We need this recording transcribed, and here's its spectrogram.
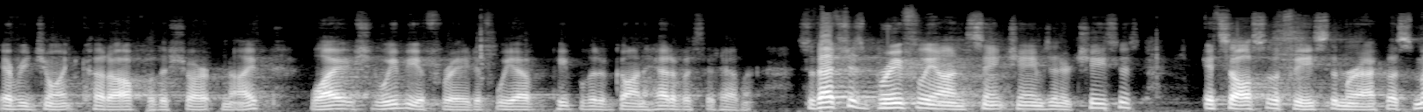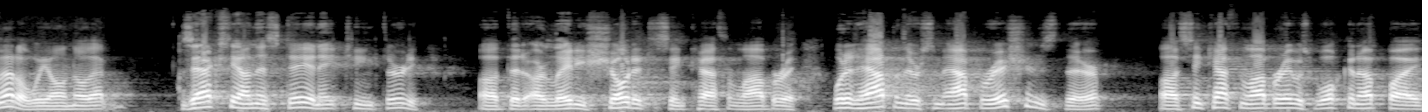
every joint cut off with a sharp knife. Why should we be afraid if we have people that have gone ahead of us that haven't? So that's just briefly on St. James Intercisus. It's also the feast of the miraculous medal. We all know that. It's actually on this day in 1830 uh, that Our Lady showed it to St. Catherine Labouré. What had happened, there were some apparitions there. Uh, St. Catherine Labouré was woken up by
